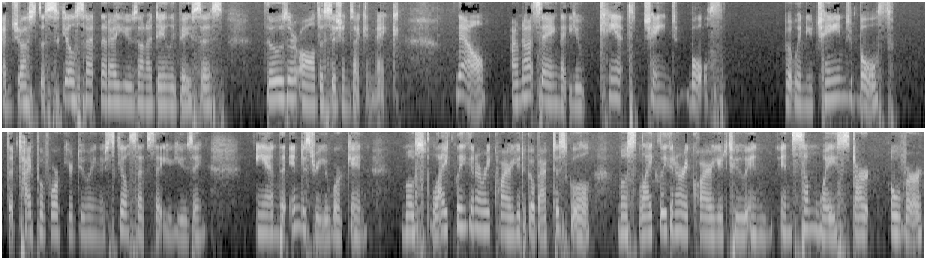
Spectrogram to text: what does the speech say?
adjust the skill set that I use on a daily basis? Those are all decisions I can make. Now, I'm not saying that you can't change both, but when you change both, the type of work you're doing, the skill sets that you're using, and the industry you work in, most likely going to require you to go back to school, most likely going to require you to, in, in some way, start over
